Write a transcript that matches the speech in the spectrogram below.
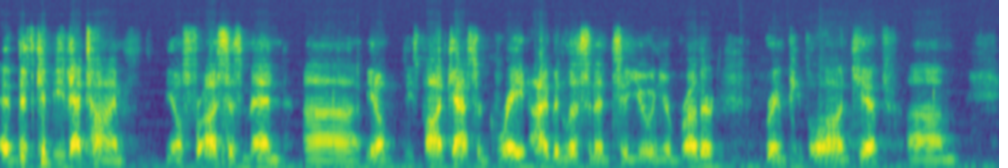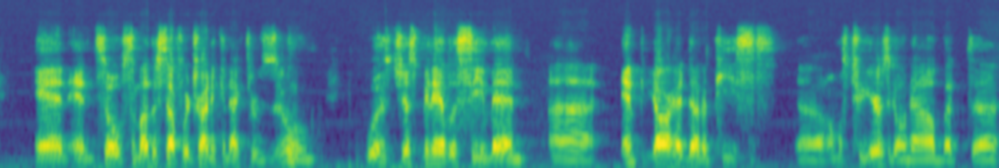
this could be that time you know, for us as men, uh, you know, these podcasts are great. I've been listening to you and your brother bring people on, Kip, um, and and so some other stuff we're trying to connect through Zoom was just being able to see men. Uh, NPR had done a piece uh, almost two years ago now, but uh,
